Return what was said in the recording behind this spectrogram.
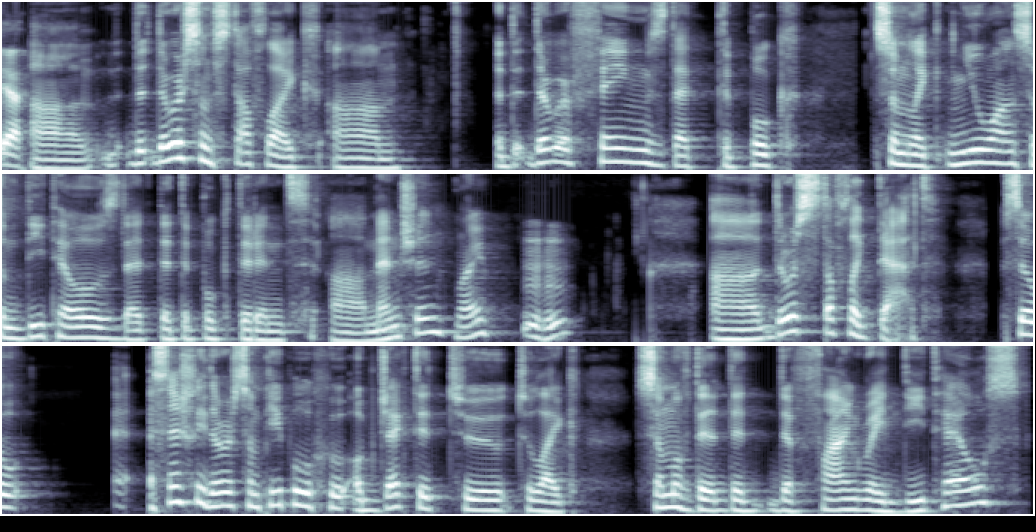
Yeah. Uh, th- there were some stuff like um, th- there were things that the book, some like nuance, some details that that the book didn't uh, mention, right? Mm-hmm. Uh, there was stuff like that. So essentially there were some people who objected to to like some of the the, the fine grade details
